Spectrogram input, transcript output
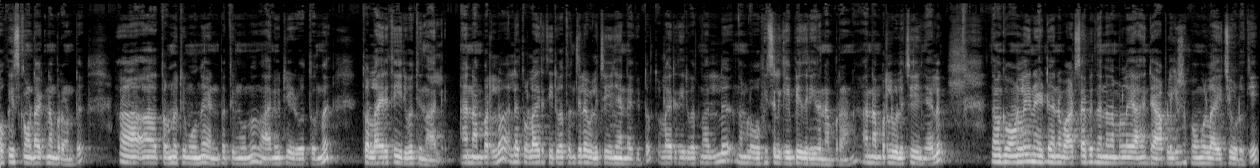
ഓഫീസ് കോൺടാക്ട് നമ്പറുണ്ട് തൊണ്ണൂറ്റി മൂന്ന് എൺപത്തി മൂന്ന് നാനൂറ്റി എഴുപത്തൊന്ന് തൊള്ളായിരത്തി ഇരുപത്തി നാല് ആ നമ്പറിലോ അല്ല തൊള്ളായിരത്തി ഇരുപത്തഞ്ചിലോ വിളിച്ചു കഴിഞ്ഞാൽ എന്നെ കിട്ടും. തൊള്ളായിരത്തി ഇരുപത്തിനാലിൽ നമ്മൾ ഓഫീസിൽ കീപ്പ് ചെയ്തിരിക്കുന്ന നമ്പറാണ്. ആ നമ്പറിൽ വിളിച്ചു കഴിഞ്ഞാലും നമുക്ക് ഓൺലൈനായിട്ട് തന്നെ വാട്സാപ്പിൽ തന്നെ നമ്മൾ അതിന്റെ ആപ്ലിക്കേഷൻ ഫോമുകൾ അയച്ചു കൊടുക്കുകയും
